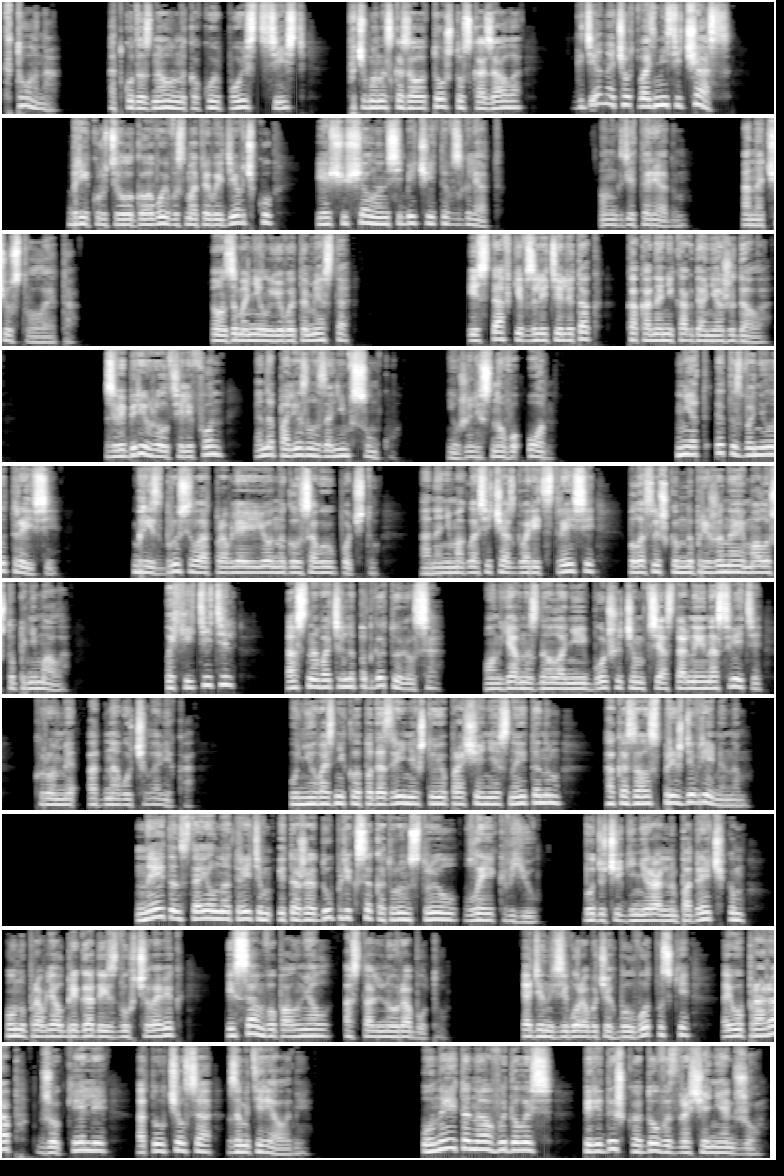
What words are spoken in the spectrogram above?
Кто она? Откуда знала, на какой поезд сесть? Почему она сказала то, что сказала? Где она, черт возьми, сейчас? Бри крутила головой, высматривая девочку, и ощущала на себе чей-то взгляд. Он где-то рядом. Она чувствовала это. Он заманил ее в это место, и ставки взлетели так, как она никогда не ожидала. Завибрировал телефон, она полезла за ним в сумку. Неужели снова он? Нет, это звонила Трейси. Бриз бросила, отправляя ее на голосовую почту. Она не могла сейчас говорить с Трейси, была слишком напряжена и мало что понимала. Похититель основательно подготовился. Он явно знал о ней больше, чем все остальные на свете, кроме одного человека. У нее возникло подозрение, что ее прощание с Нейтаном оказалось преждевременным. Нейтан стоял на третьем этаже дуплекса, который он строил в Лейк-Вью. Будучи генеральным подрядчиком, он управлял бригадой из двух человек и сам выполнял остальную работу. Один из его рабочих был в отпуске, а его прораб, Джо Келли, отлучился за материалами. У Нейтана выдалась передышка до возвращения Джо.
